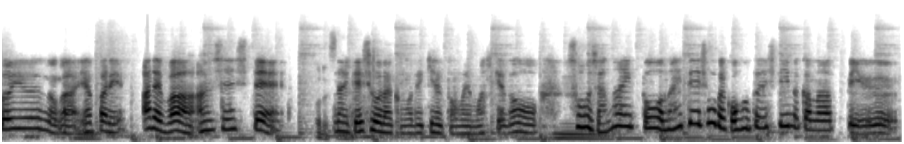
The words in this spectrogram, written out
そういうのがやっぱりあれば安心して。内定承諾もできると思いますけど、んそうじゃないと内定承諾を本当にしていいのかなっていう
